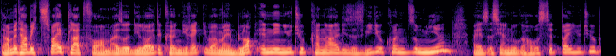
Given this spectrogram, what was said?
damit habe ich zwei Plattformen. Also die Leute können direkt über meinen Blog in den YouTube-Kanal dieses Video konsumieren, weil es ist ja nur gehostet bei YouTube.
